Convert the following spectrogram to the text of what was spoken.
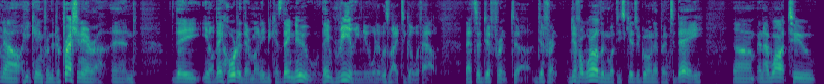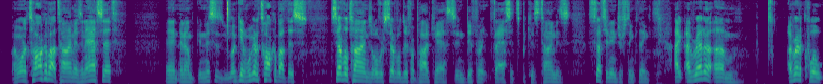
Now he came from the Depression era, and they, you know, they hoarded their money because they knew they really knew what it was like to go without. That's a different, uh, different, different world than what these kids are growing up in today. Um, and I want to, I want to talk about time as an asset and and I'm and this is again we're going to talk about this several times over several different podcasts in different facets because time is such an interesting thing. I, I read a um I read a quote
